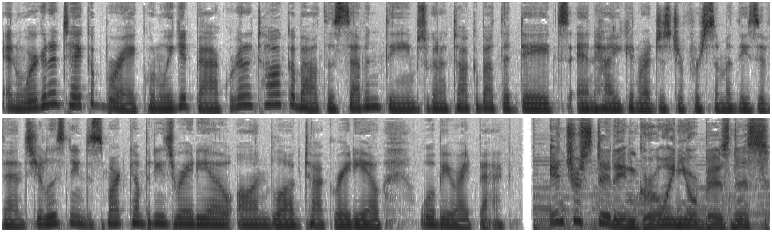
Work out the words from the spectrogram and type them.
and we're going to take a break. When we get back, we're going to talk about the seven themes. We're going to talk about the dates and how you can register for some of these events. You're listening to Smart Companies Radio on Blog Talk Radio. We'll be right back. Interested in growing your business?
